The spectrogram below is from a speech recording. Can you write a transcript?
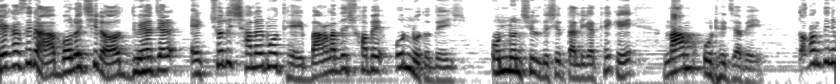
শেখ হাসিনা বলেছিল দুই হাজার একচল্লিশ সালের মধ্যে বাংলাদেশ হবে উন্নত দেশ, উন্নয়নশীল দেশের তালিকা থেকে নাম উঠে যাবে। তখন তিনি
